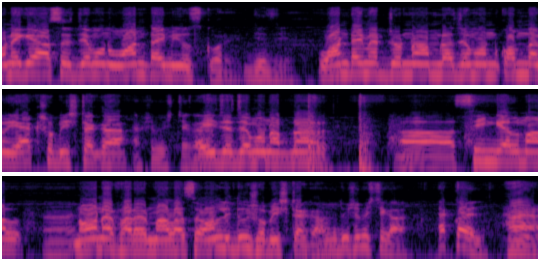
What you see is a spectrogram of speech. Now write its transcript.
অনেকে আছে যেমন ওয়ান টাইম ইউজ করে। জি জি। ওয়ান টাইমের জন্য আমরা যেমন কম দামি একশো বিশ টাকা। একশো বিশ টাকা। এই যে যেমন আপনার সিঙ্গেল মাল হ্যাঁ। নন এফারের মাল আছে অনলি দুইশো বিশ টাকা। আমি দুশো বিশ টাকা? এক কয়েল হ্যাঁ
